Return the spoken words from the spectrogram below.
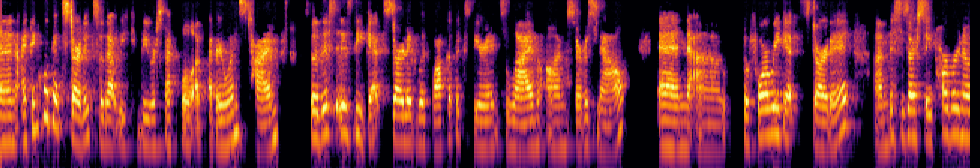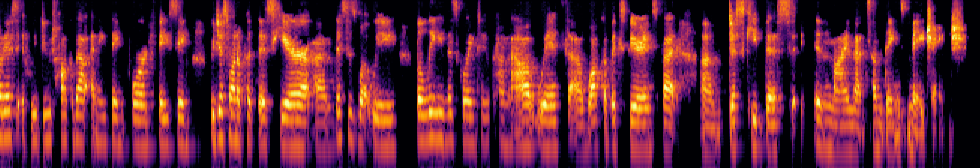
And I think we'll get started so that we can be respectful of everyone's time. So this is the Get Started with Walkup experience live on ServiceNow. And uh, before we get started, um, this is our safe harbor notice. If we do talk about anything forward facing, we just want to put this here. Um, this is what we believe is going to come out with uh, Walkup experience, but um, just keep this in mind that some things may change.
